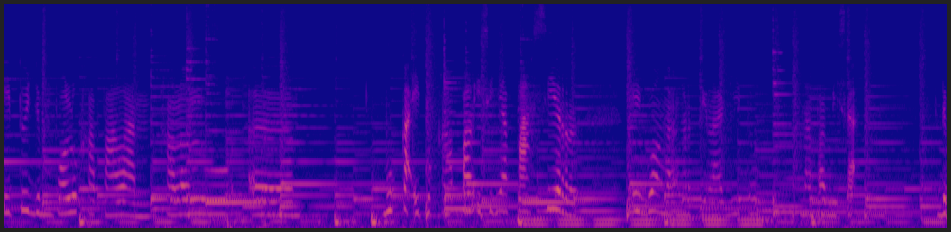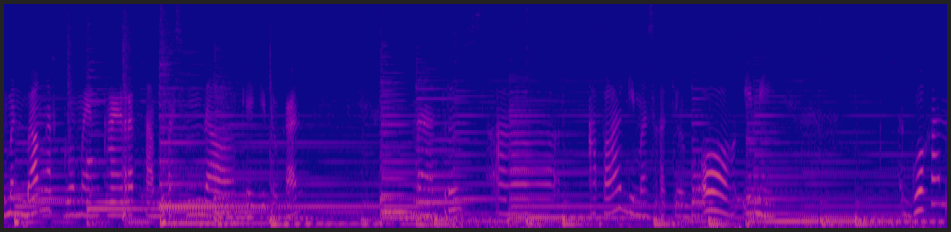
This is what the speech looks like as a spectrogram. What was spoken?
itu jempol lu kapalan. Kalau lu uh, buka itu kapal isinya pasir. Eh gue nggak ngerti lagi tuh kenapa bisa demen banget gue main karet tanpa sendal kayak gitu kan. Nah terus uh, apalagi masa kecil gue oh ini. Gue kan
